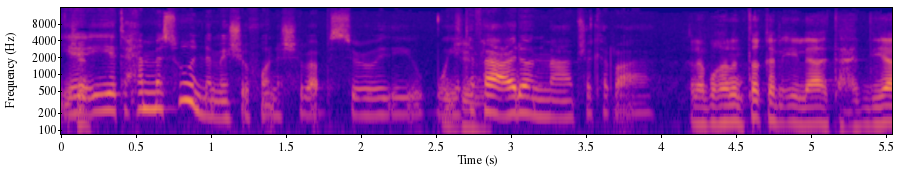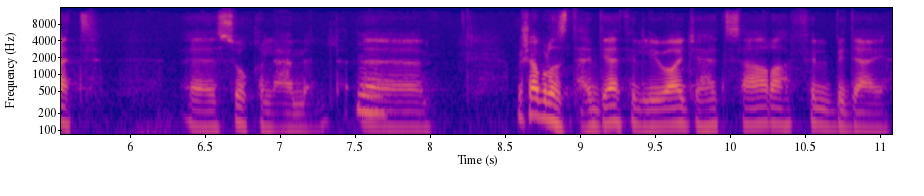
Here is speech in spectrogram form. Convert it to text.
يتحمسون لما يشوفون الشباب السعودي ويتفاعلون معه بشكل رائع. أنا أبغى ننتقل إلى تحديات آه، سوق العمل. آه، وش أبرز التحديات اللي واجهت سارة في البداية؟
